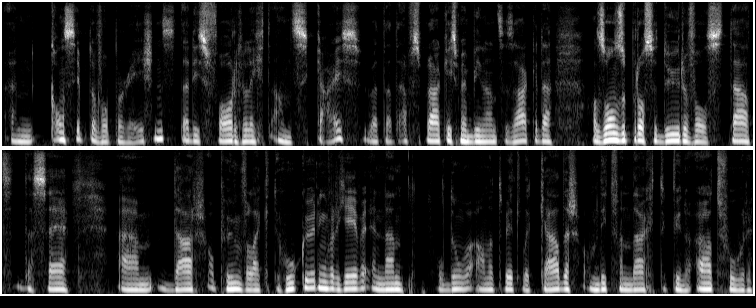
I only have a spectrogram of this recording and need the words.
een concept of operations. Dat is voorgelegd aan SKYS, wat dat afspraak is met Binnenlandse Zaken, dat als onze procedure volstaat, dat zij um, daar op hun vlak de goedkeuring vergeven en dan voldoen we aan het wettelijk kader om dit vandaag te kunnen uitvoeren.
